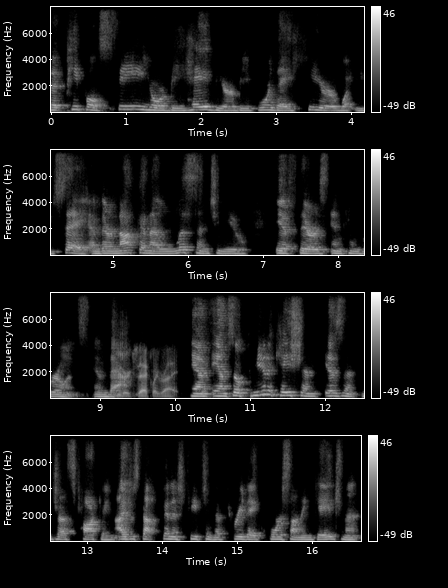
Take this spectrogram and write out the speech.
that people see your behavior before they hear what you say, and they're not going to listen to you if there's incongruence in that. You're exactly right. And and so communication isn't just talking. I just got finished teaching a 3-day course on engagement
